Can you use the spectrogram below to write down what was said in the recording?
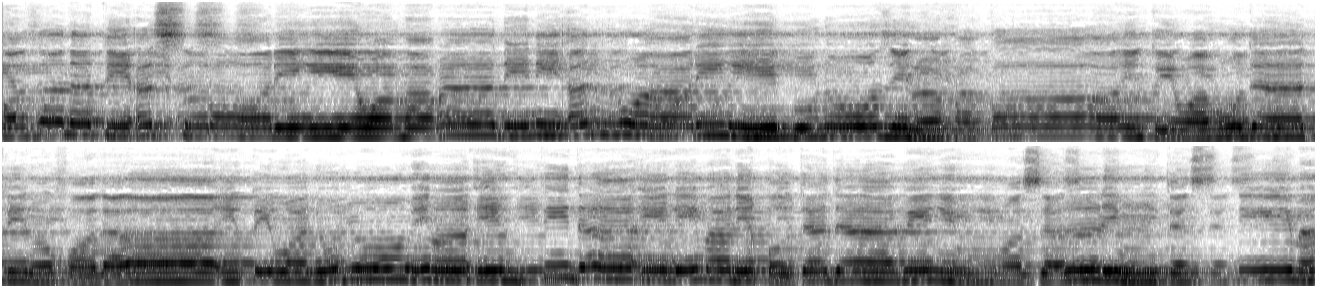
خزنة أسراره ومعادن أنواره كنوز الحقائق وهداة الخلائق ونجوم الاهتداء لمن اقتدى بهم وسلم تسليما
